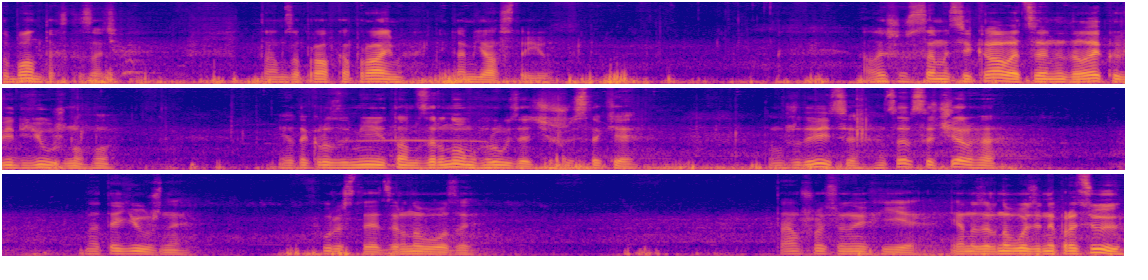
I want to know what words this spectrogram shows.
Автобан, так сказати. Там заправка Prime і там я стою. Але що саме цікаве, це недалеко від Южного. Я так розумію, там зерном грузять чи щось таке. Тому що дивіться, це все черга на те южне. Фури стоять зерновози. Там щось у них є. Я на зерновозі не працюю,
